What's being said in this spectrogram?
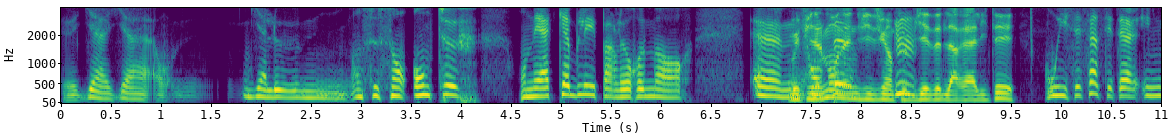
Il y, a, y, a, il y a le. On se sent honteux, on est accablé par le remords. Euh, Oui, finalement, on, peut- a une vision un peu Mm. biaisée de la réalité. Oui, c'est ça, c'est une,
